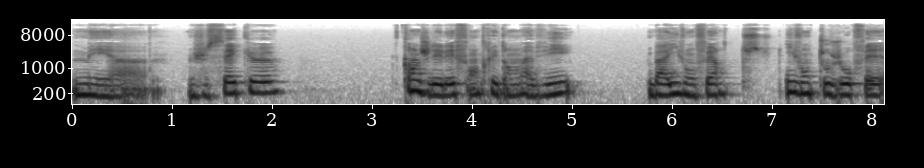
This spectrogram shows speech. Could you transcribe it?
Mais euh, je sais que quand je les laisse entrer dans ma vie, bah ils vont faire, ils vont toujours faire,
